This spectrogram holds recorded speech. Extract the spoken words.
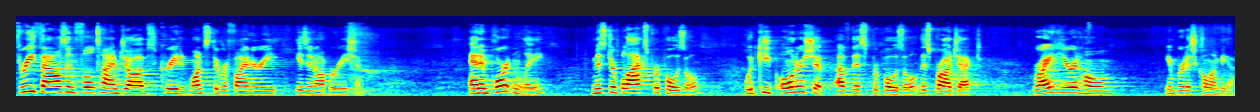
3,000 full-time jobs created once the refinery is in operation. And importantly, Mr. Black's proposal would keep ownership of this proposal, this project, right here at home in British Columbia.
